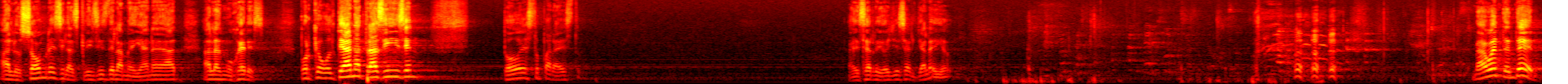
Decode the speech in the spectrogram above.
a los hombres y las crisis de la mediana edad a las mujeres? Porque voltean atrás y dicen, todo esto para esto. Ahí se rió Giselle, ya le dio. ¿Me hago entender?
